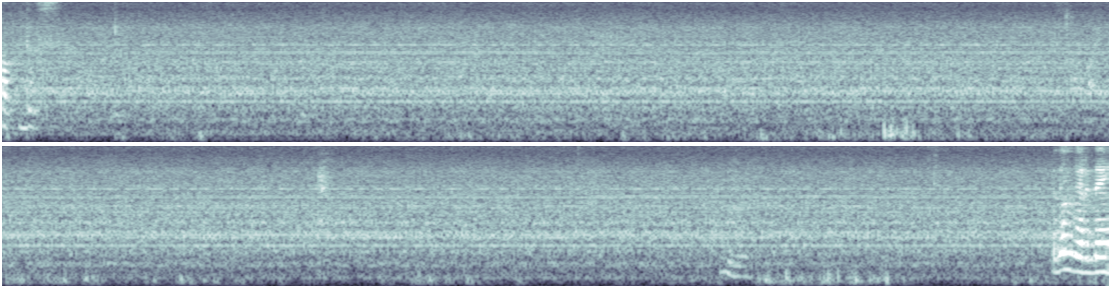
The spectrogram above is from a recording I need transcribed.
Updos. Ganda.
